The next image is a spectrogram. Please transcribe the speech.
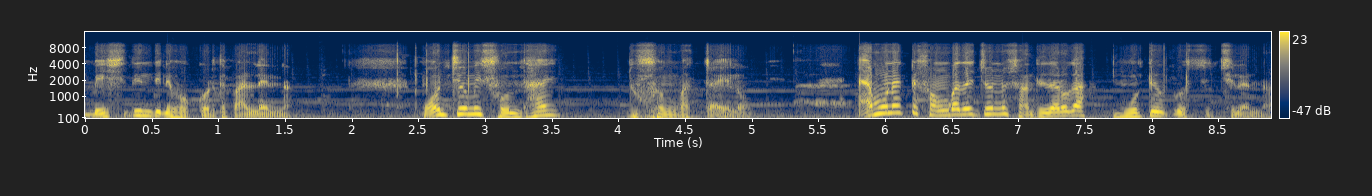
বেশি দিন তিনি ভোগ করতে পারলেন না। পঞ্চমীর সন্ধ্যায় দুঃসংবাদটা এলো। এমন একটা সংবাদের জন্য শান্তি দারোগা মোটেও প্রস্তুত ছিলেন না।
